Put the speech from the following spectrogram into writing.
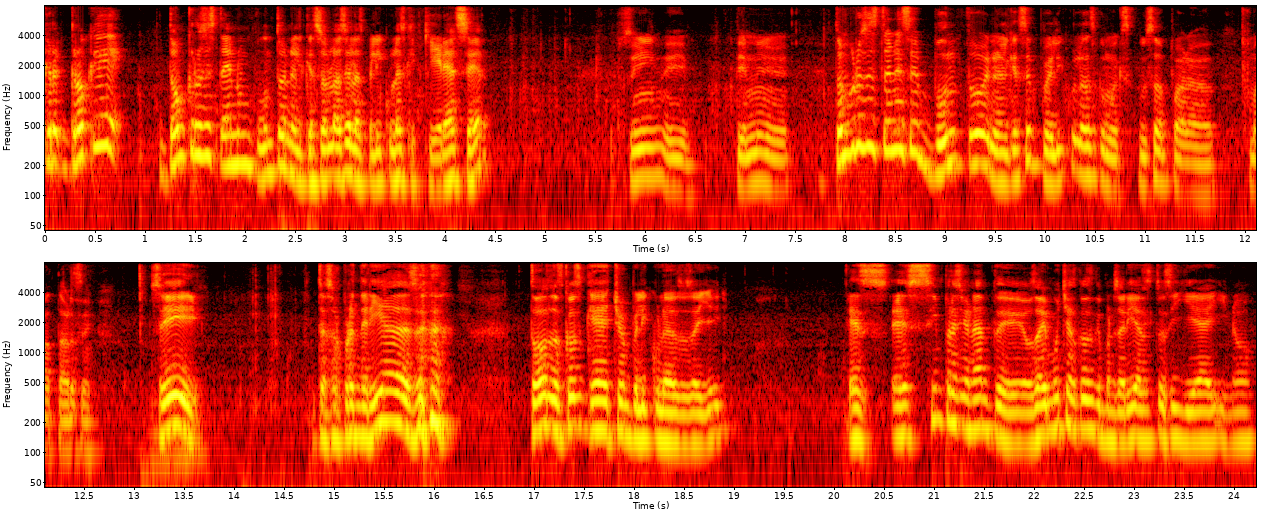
cre- creo que Tom Cruise está en un punto en el que solo hace las películas que quiere hacer. Sí, y tiene... Tom Cruise está en ese punto en el que hace películas como excusa para matarse. Sí. Te sorprenderías. Todas las cosas que ha hecho en películas. O sea, es, es impresionante. O sea, hay muchas cosas que pensarías, esto es CGI y no.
